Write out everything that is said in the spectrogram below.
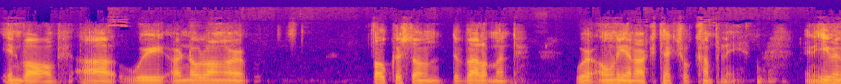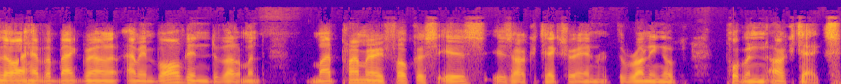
involved, uh, we are no longer focused on development. We're only an architectural company. And even though I have a background, I'm involved in development. My primary focus is is architecture and the running of Portman Architects.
